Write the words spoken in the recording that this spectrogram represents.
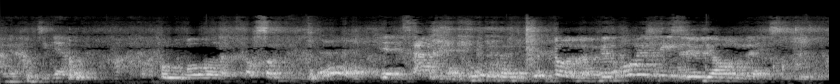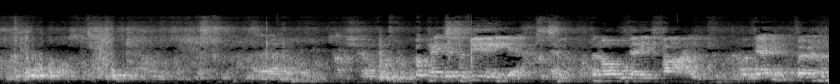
I'm going to put together a pool ball or something. Yeah, exactly. Go on. What makes you think it's to do with the olden days? Uh, okay, just a feeling again. An old day five. Okay? Fair enough,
